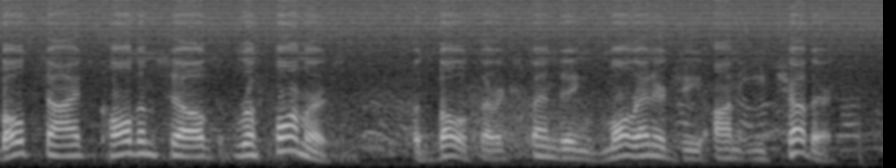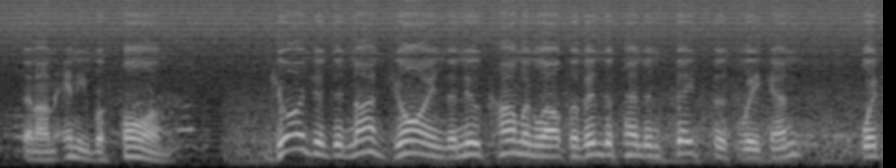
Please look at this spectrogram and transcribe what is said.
Both sides call themselves reformers, but both are expending more energy on each other than on any reform. Georgia did not join the new Commonwealth of Independent States this weekend, which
